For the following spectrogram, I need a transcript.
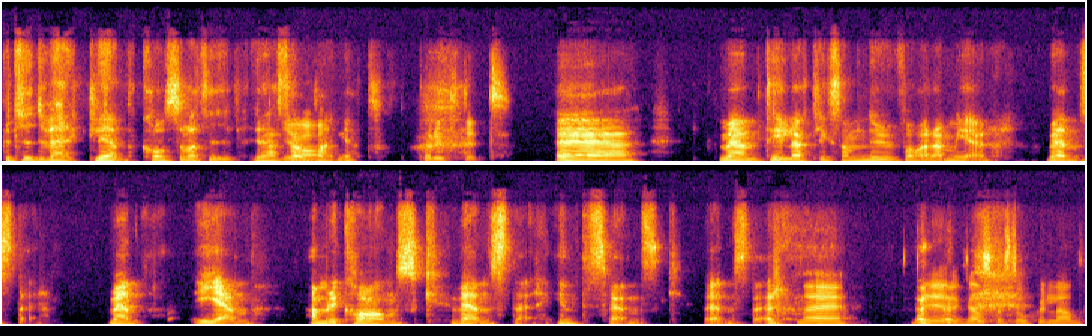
betyder verkligen konservativ i det här ja, sammanhanget. På riktigt. Eh, men till att liksom nu vara mer vänster. Men igen, amerikansk vänster, inte svensk vänster. Nej, det är ganska stor skillnad.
